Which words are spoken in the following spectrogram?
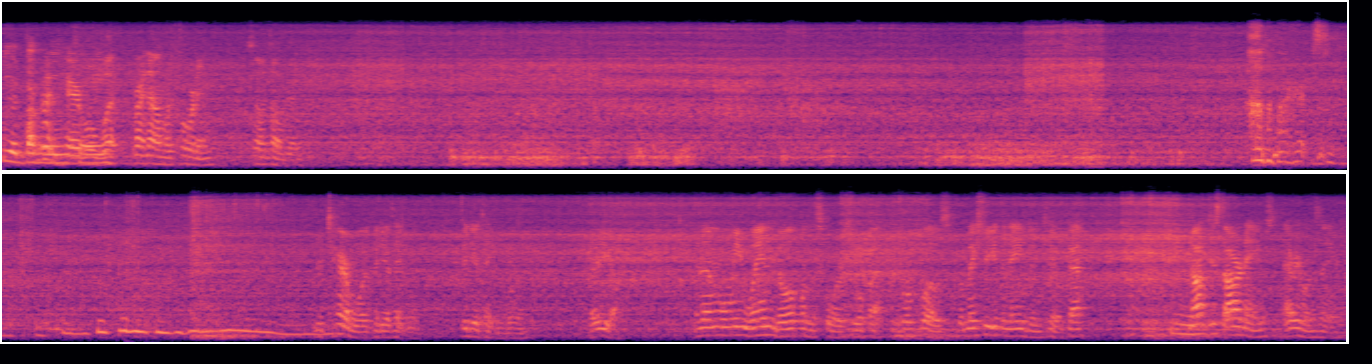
You're I'm definitely doing terrible, but right now I'm recording, so it's all good. Oh, my hurts. You're terrible at videotaping. Videotaping, Dylan. There you go. And then when we win, go up on the scores fast, real close. But make sure you get the names in too, okay? Not just our names, everyone's name.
